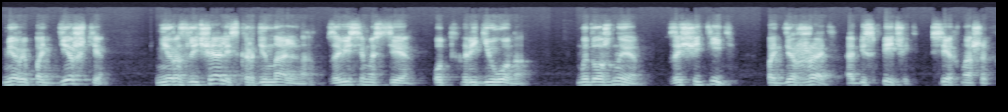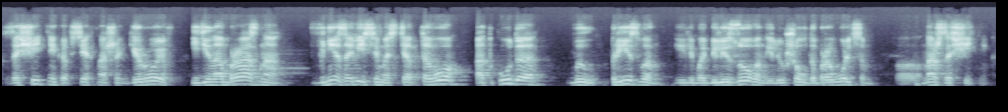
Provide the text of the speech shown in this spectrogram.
меры поддержки не различались кардинально в зависимости от региона. Мы должны защитить, поддержать, обеспечить всех наших защитников, всех наших героев единообразно, вне зависимости от того, откуда был призван или мобилизован или ушел добровольцем э, наш защитник.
